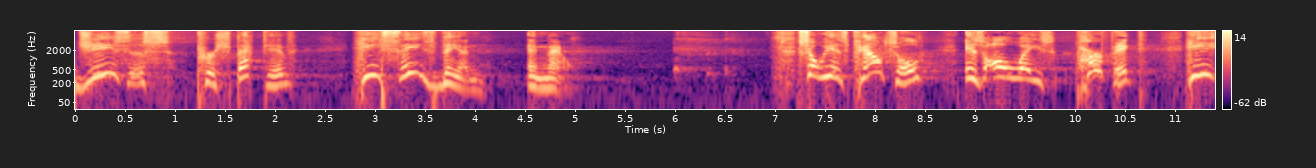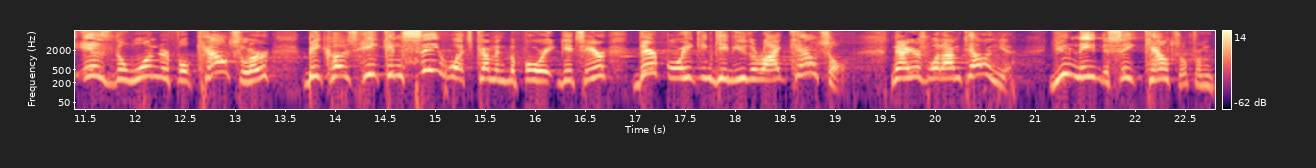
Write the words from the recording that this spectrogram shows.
Jesus' perspective, he sees then and now. So his counsel is always perfect. He is the wonderful counselor because he can see what's coming before it gets here. Therefore, he can give you the right counsel. Now, here's what I'm telling you you need to seek counsel from,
